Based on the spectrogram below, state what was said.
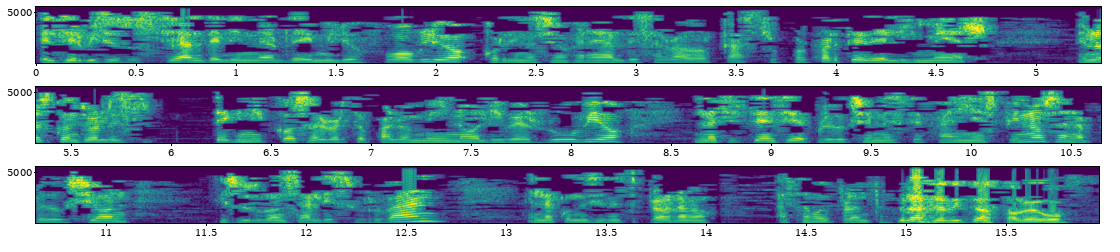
el Servicio Social del INER de Emilio Foglio, Coordinación General de Salvador Castro, por parte del IMER, en los controles técnicos Alberto Palomino, Oliver Rubio, en la asistencia de producción Estefanía Espinosa, en la producción Jesús González Urbán, en la conducción de este programa. Hasta muy pronto. Gracias, Rita, hasta luego.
